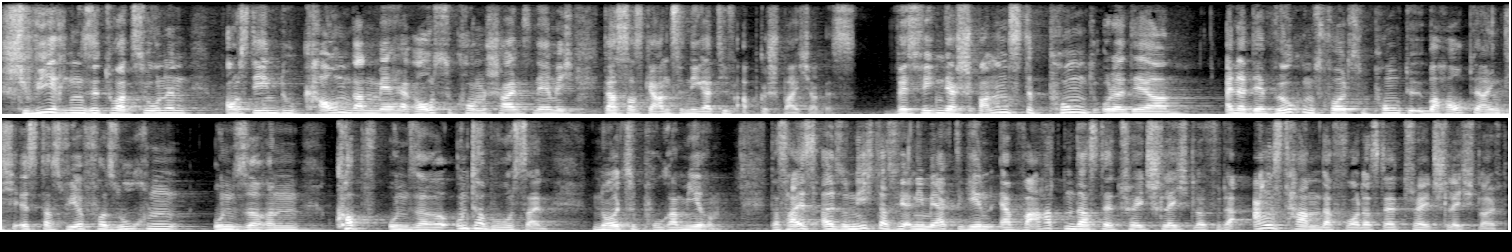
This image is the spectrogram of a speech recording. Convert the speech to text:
schwierigen Situationen, aus denen du kaum dann mehr herauszukommen scheinst, nämlich, dass das Ganze negativ abgespeichert ist. Weswegen der spannendste Punkt oder der einer der wirkungsvollsten Punkte überhaupt eigentlich ist, dass wir versuchen, unseren Kopf, unser Unterbewusstsein neu zu programmieren. Das heißt also nicht, dass wir an die Märkte gehen und erwarten, dass der Trade schlecht läuft oder Angst haben davor, dass der Trade schlecht läuft.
